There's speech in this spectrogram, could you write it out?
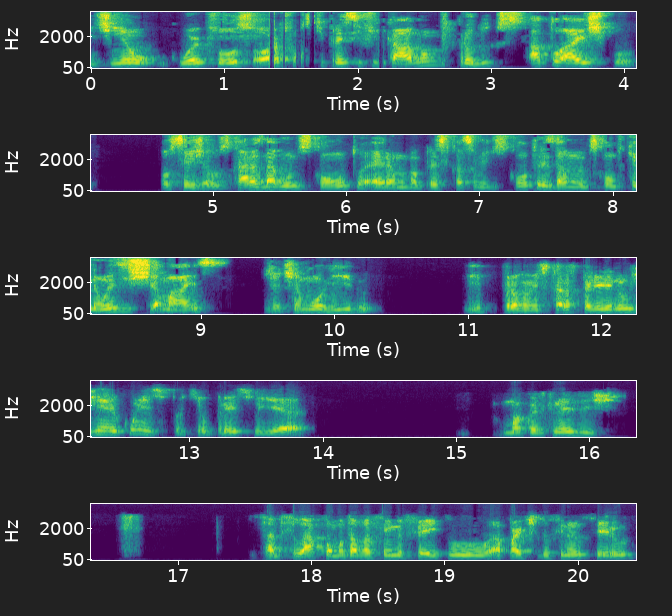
E tinham workflows órfãos que precificavam produtos atuais, tipo. Ou seja, os caras davam um desconto, era uma precificação de desconto, eles davam um desconto que não existia mais, já tinha morrido, e provavelmente os caras perderiam dinheiro com isso, porque o preço ia. Uma coisa que não existe. Sabe-se lá como estava sendo feito a parte do financeiro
